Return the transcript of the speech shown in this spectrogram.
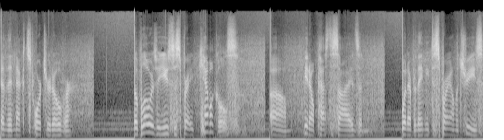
in the next orchard over. The blowers are used to spray chemicals, um, you know, pesticides and whatever they need to spray on the trees.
